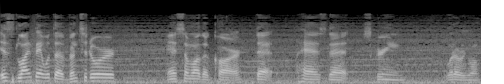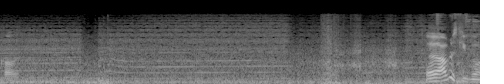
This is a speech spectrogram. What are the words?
It's like that with the Aventador and some other car that has that screen, whatever you want to call it. Yeah, I'll just keep going.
